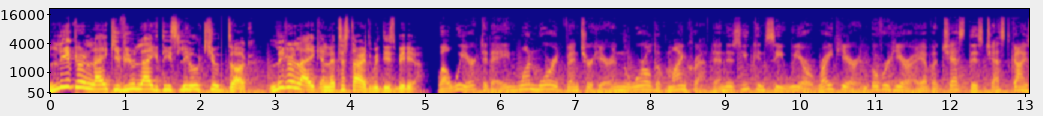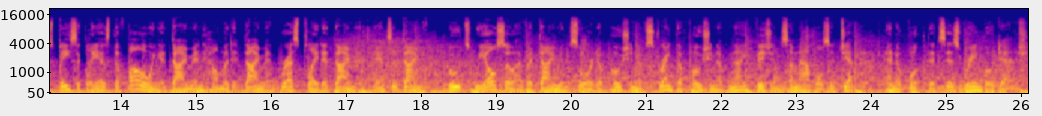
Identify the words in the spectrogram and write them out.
Leave your like if you like this little cute dog. Leave your like and let's start with this video. Well, we are today in one more adventure here in the world of Minecraft and as you can see we are right here and over here I have a chest. This chest guys basically has the following a diamond helmet, a diamond breastplate, a diamond pants, a diamond boots. We also have a diamond sword, a potion of strength, a potion of night vision, some apples, a jetpack, and a book that says Rainbow Dash.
